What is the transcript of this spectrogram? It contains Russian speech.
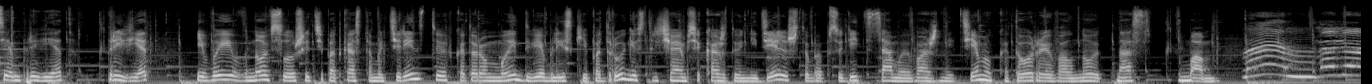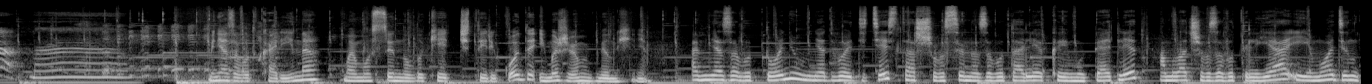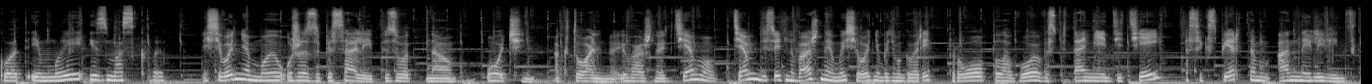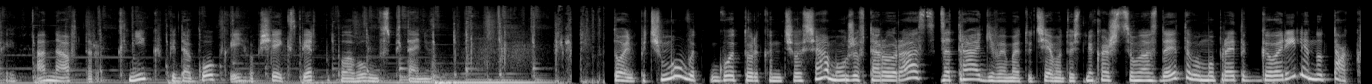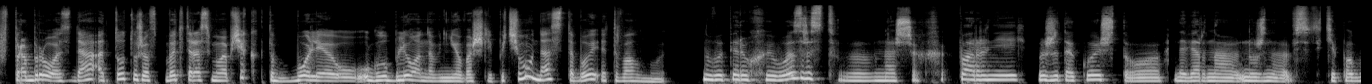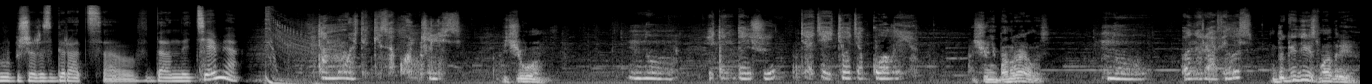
Всем привет! Привет! И вы вновь слушаете подкаст о материнстве, в котором мы, две близкие подруги, встречаемся каждую неделю, чтобы обсудить самые важные темы, которые волнуют нас, мам. Мам! Мама! Меня зовут Карина, моему сыну Луке 4 года, и мы живем в Мюнхене. А меня зовут Тоня, у меня двое детей. Старшего сына зовут Олег, и ему 5 лет, а младшего зовут Илья, и ему один год, и мы из Москвы. Сегодня мы уже записали эпизод на очень актуальную и важную тему. Тема действительно важная, и мы сегодня будем говорить про половое воспитание детей с экспертом Анной Левинской. Анна автор книг, педагог и вообще эксперт по половому воспитанию. Тонь, почему вот год только начался, мы уже второй раз затрагиваем эту тему? То есть, мне кажется, у нас до этого мы про это говорили, но так, в проброс, да, а тут уже в этот раз мы вообще как-то более углубленно в нее вошли. Почему нас с тобой это волнует? Ну, во-первых, и возраст наших парней уже такой, что, наверное, нужно все-таки поглубже разбираться в данной теме. Там мультики закончились. И чего? Ну, и там дальше дядя и тетя голые. А что, не понравилось? Ну, понравилось. Ну так иди и смотри.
